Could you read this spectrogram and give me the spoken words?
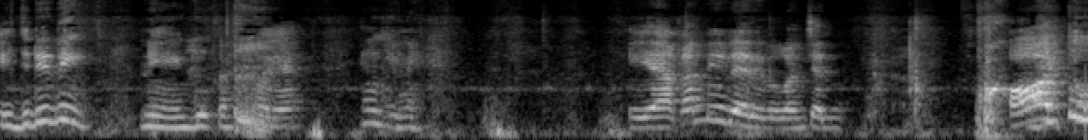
Eh, jadi nih nih gue kasih tau ya. Yang gini. Iya kan dia dari loncat oh Gitu,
